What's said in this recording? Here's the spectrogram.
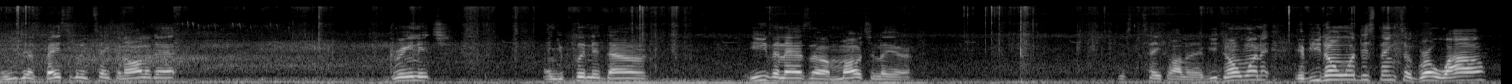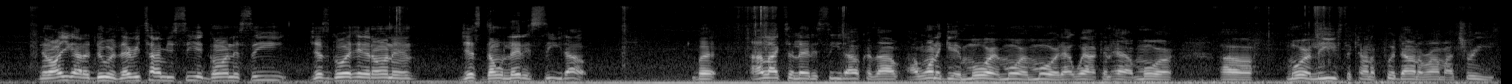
And you just basically taking all of that greenage and you're putting it down even as a mulch layer. Just take all of that. If you don't want it if you don't want this thing to grow wild then all you got to do is every time you see it going to seed just go ahead on and just don't let it seed out. But I like to let it seed out because I, I want to get more and more and more that way I can have more uh, more leaves to kind of put down around my trees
